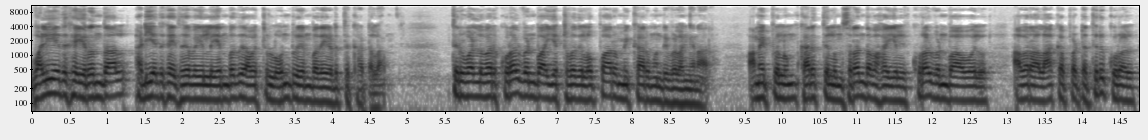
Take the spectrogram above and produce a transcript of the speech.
வலியதுகை இருந்தால் அடியதுகை தேவையில்லை என்பது அவற்றுள் ஒன்று என்பதை எடுத்து காட்டலாம். திருவள்ளுவர் குரல் வெண்பா இயற்றுவதில் ஒப்பாரும் மிக்காரும் என்று விளங்கினார். அமைப்பிலும் கருத்திலும் சிறந்த வகையில் குரல் வெண்பாவில் அவரால் ஆக்கப்பட்ட திருக்குறள்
